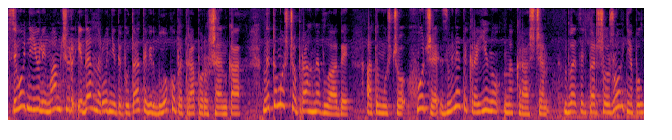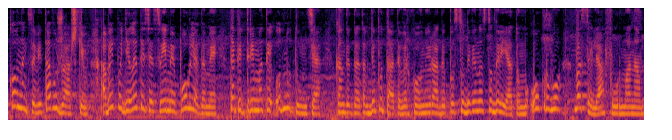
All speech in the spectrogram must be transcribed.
Сьогодні Юлій Мамчур іде в народні депутати від блоку Петра Порошенка. Не тому, що прагне влади, а тому, що хоче змінити країну на краще. 21 жовтня полковник завітав у Жашків, аби поділитися своїми поглядами та підтримати однодумця, кандидата в депутати Верховної Ради по 199 округу Василя Фурмана.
